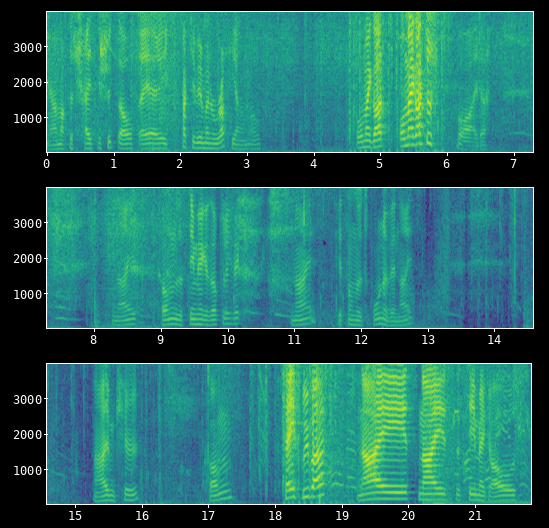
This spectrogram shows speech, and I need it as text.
Ja, mach das scheiß Geschütz auf. Ey, ich pack hier wieder meinen Ruffy-Arm aus. Oh mein Gott. Oh mein Gott, du... Sch Boah, Alter. Nice. Komm, System ist auch gleich weg. Nice. Jetzt noch eine Drohne wäre nice. Einen halben Kill. Komm. Safe rüber. Nice, nice. System weg raus.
